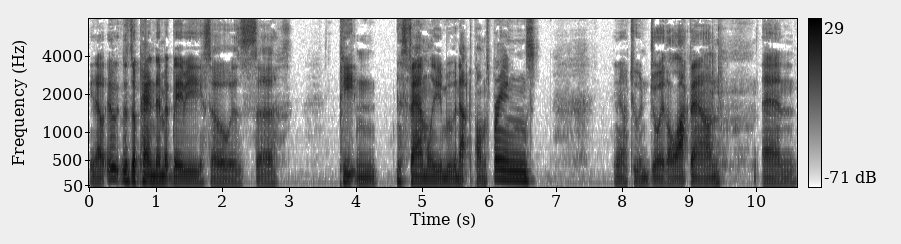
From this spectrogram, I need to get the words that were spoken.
you know it was a pandemic baby so it was uh pete and his family moving out to palm springs you know to enjoy the lockdown. And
